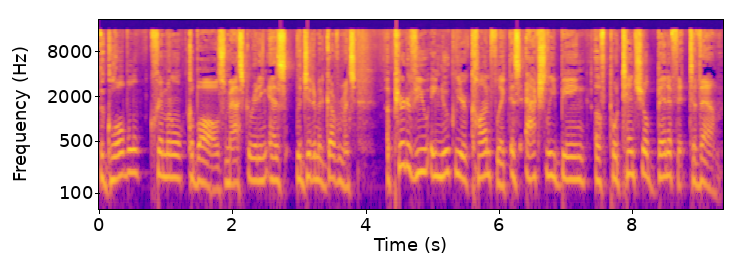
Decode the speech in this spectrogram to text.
The global criminal cabals masquerading as legitimate governments appear to view a nuclear conflict as actually being of potential benefit to them.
